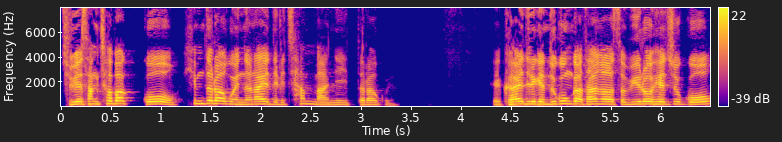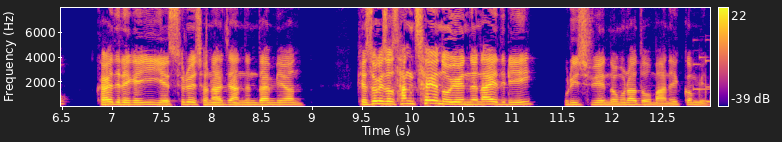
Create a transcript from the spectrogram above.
주위에 상처받고 힘들어하고 있는 아이들이 참 많이 있더라고요. 그 아이들에게 누군가 다가가서 위로해주고 그 아이들에게 이 예수를 전하지 않는다면 계속해서 상처에 놓여 있는 아이들이 우리 주위에 너무나도 많을 겁니다.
